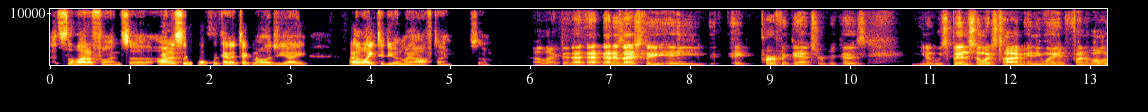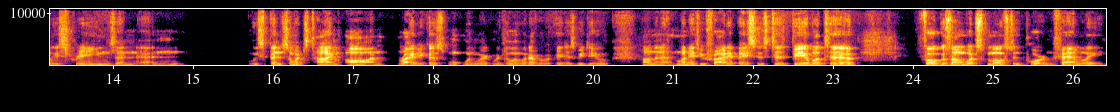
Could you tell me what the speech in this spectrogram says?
that's a lot of fun so honestly yeah. that's the kind of technology i i like to do in my off time so I like that. That that, that is actually a a perfect answer because you know we spend so much time anyway in front of all of these screens and and we spend so much time on right because when we're, we're doing whatever it is we do on the monday through friday basis to be able to focus on what's most important family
